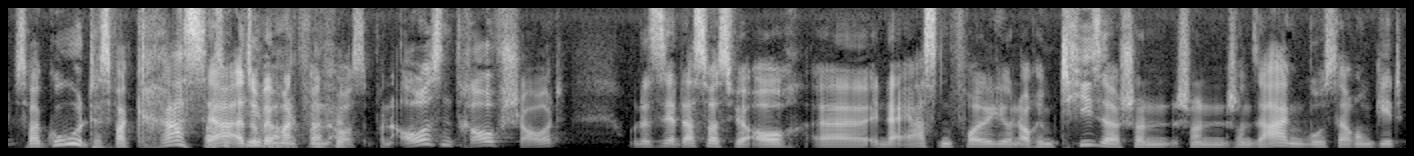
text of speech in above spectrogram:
das war gut, das war krass. Ja? Also wenn man von, aus, von außen drauf schaut, und das ist ja das, was wir auch äh, in der ersten Folge und auch im Teaser schon, schon, schon sagen, wo es darum geht,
